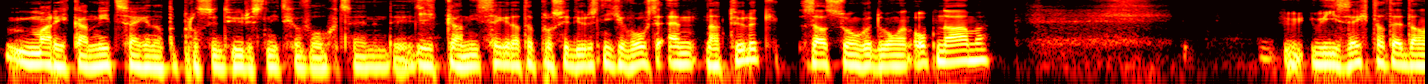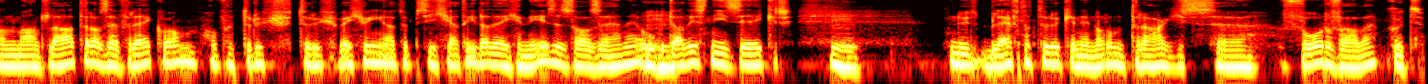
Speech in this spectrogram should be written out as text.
Maar je kan niet zeggen dat de procedures niet gevolgd zijn in deze. Je kan niet zeggen dat de procedures niet gevolgd zijn. En natuurlijk, zelfs zo'n gedwongen opname. Wie zegt dat hij dan een maand later, als hij vrijkwam, of terug, terug wegging uit de psychiatrie, dat hij genezen zou zijn? Hè? Ook mhm. dat is niet zeker. Mm Nu, het blijft natuurlijk een enorm tragisch uh, voorval. Hè? Goed,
